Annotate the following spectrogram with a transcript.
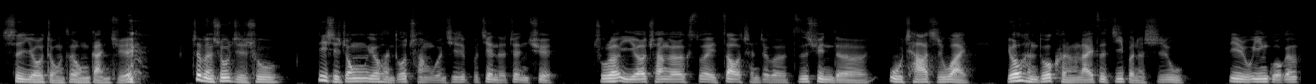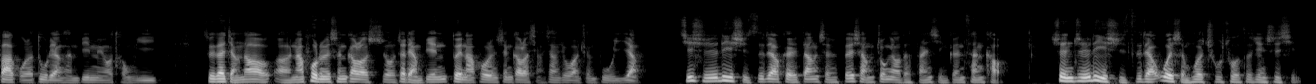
是有种这种感觉。这本书指出，历史中有很多传闻其实不见得正确，除了以讹传讹，所以造成这个资讯的误差之外，有很多可能来自基本的失误。例如，英国跟法国的度量衡并没有统一，所以在讲到呃拿破仑身高的时候，这两边对拿破仑身高的想象就完全不一样。其实，历史资料可以当成非常重要的反省跟参考。甚至历史资料为什么会出错这件事情，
